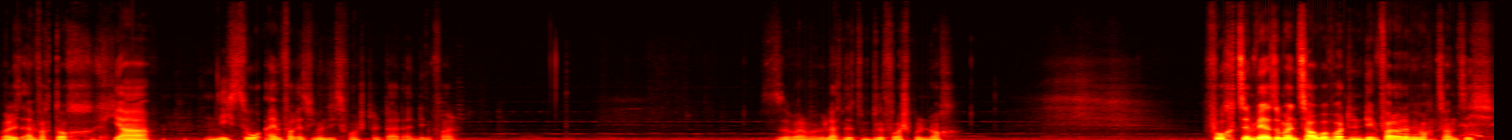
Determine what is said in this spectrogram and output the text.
Weil es einfach doch, ja, nicht so einfach ist, wie man sich vorstellt, leider in dem Fall. So, warte mal, wir lassen jetzt ein bisschen vorspulen noch. 15 wäre so mein Zauberwort in dem Fall, oder? Wir machen 20.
